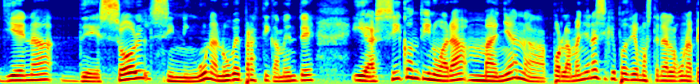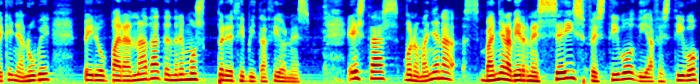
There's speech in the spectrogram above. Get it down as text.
llena de sol sin ninguna nube prácticamente y así continuará mañana por la mañana sí que podríamos tener alguna pequeña nube, pero para nada tendremos precipitaciones. Estas, bueno, mañana, mañana viernes 6, festivo, día festivo,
